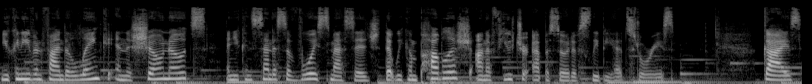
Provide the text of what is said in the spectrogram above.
You can even find a link in the show notes, and you can send us a voice message that we can publish on a future episode of Sleepyhead Stories. Guys,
